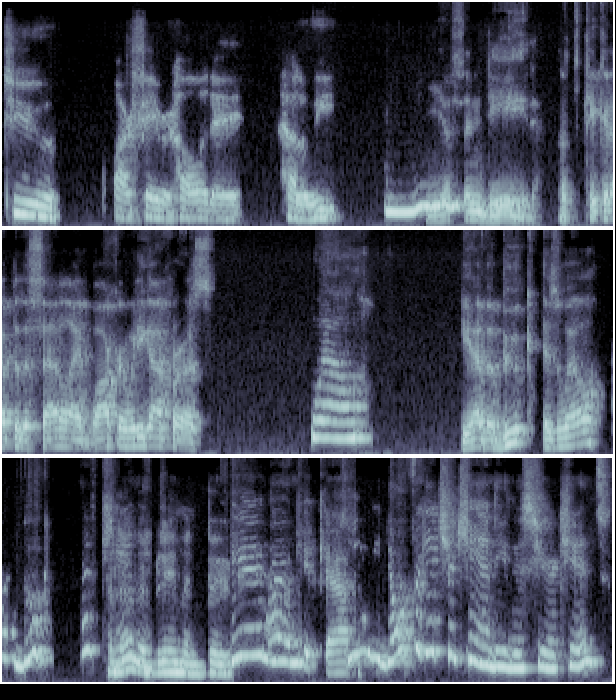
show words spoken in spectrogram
to our favorite holiday, Halloween. Yes, indeed. Let's kick it up to the satellite. Walker, what do you got for us? Well, you have a book as well? book. Another blooming book. Candy. Kit Kat. Candy. Don't forget your candy this year, kids.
